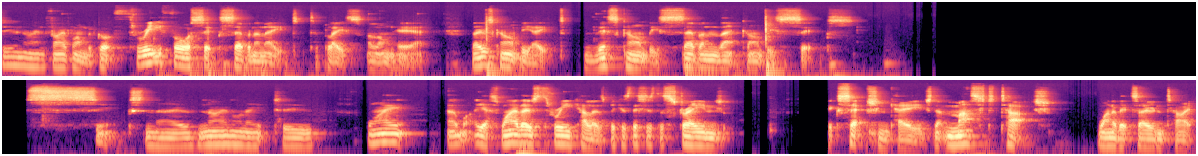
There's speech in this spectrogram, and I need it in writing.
2, 9, 5, 1. We've got 3, 4, 6, 7 and 8 to place along here. Those can't be 8. This can't be 7. That can't be 6. Six, no, nine, one, eight, two. Why? Uh, yes, why are those three colours? Because this is the strange exception cage that must touch one of its own type.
